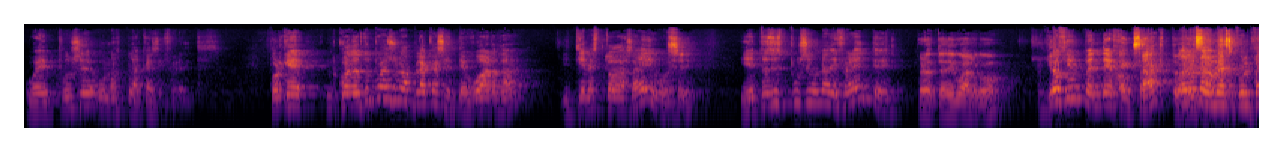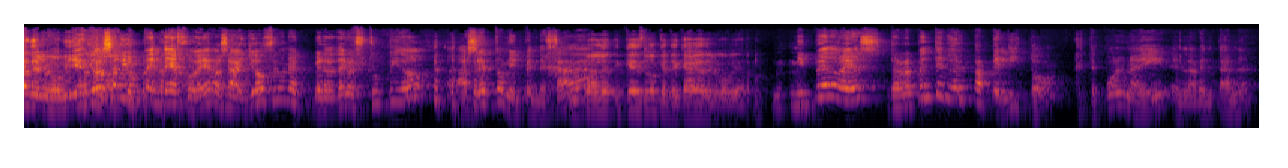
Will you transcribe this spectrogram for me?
güey, puse unas placas diferentes. Porque cuando tú pones una placa se te guarda y tienes todas ahí, güey. Sí. Y entonces puse una diferente. Pero te digo algo. Yo fui un pendejo. Exacto. No, no, eso no. no. es culpa del gobierno. Yo soy un pendejo, ¿eh? O sea, yo fui un verdadero estúpido, acepto mi pendejada. ¿Y cuál- ¿Qué es lo que te caga del gobierno? Mi pedo es, de repente veo el papelito que te ponen ahí en la ventana.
